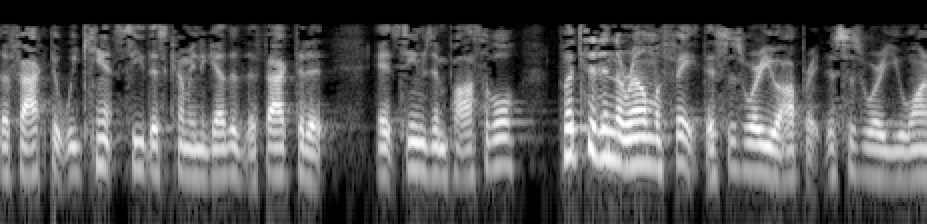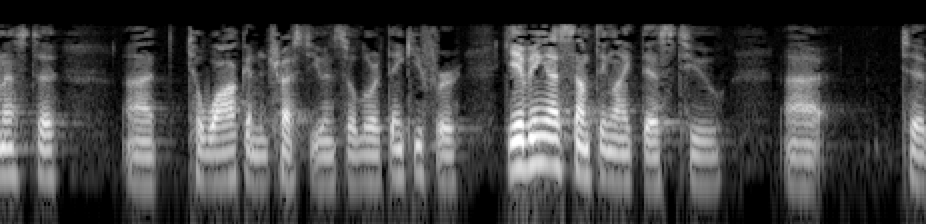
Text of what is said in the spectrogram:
the fact that we can't see this coming together, the fact that it, it seems impossible, puts it in the realm of faith. This is where you operate. This is where you want us to uh, to walk and to trust you. And so, Lord, thank you for giving us something like this to uh, to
